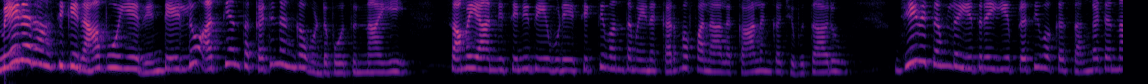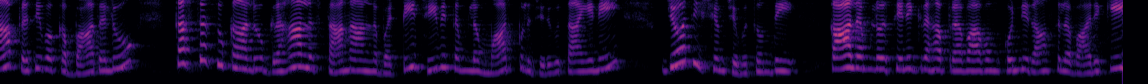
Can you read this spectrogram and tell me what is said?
మీనరాశికి రాబోయే రెండేళ్ళు అత్యంత కఠినంగా ఉండబోతున్నాయి. సమయాన్ని శనిదేవుడే శక్తివంతమైన కర్మఫలాల కాలంగా చెబుతారు. జీవితంలో ఎదురయ్యే ప్రతి ఒక్క సంఘటన ప్రతి ఒక్క బాధలు కష్ట సుఖాలు గ్రహాల స్థానాలను బట్టి జీవితంలో మార్పులు జరుగుతాయని జ్యోతిష్యం చెబుతుంది. కాలంలో శనిగ్రహ ప్రభావం కొన్ని రాసుల వారికి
